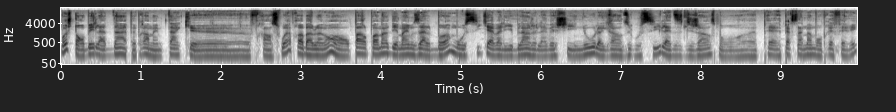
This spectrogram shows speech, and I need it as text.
Moi, je suis tombé là-dedans à peu près en même temps que euh, François, probablement. On parle pas mal des mêmes albums. Aussi, Cavalier Blanc, je l'avais chez nous. Le Grand-Duc aussi. La Diligence, mon, euh, pe- personnellement, mon préféré.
